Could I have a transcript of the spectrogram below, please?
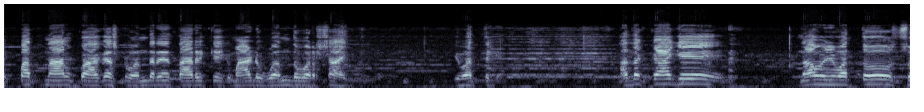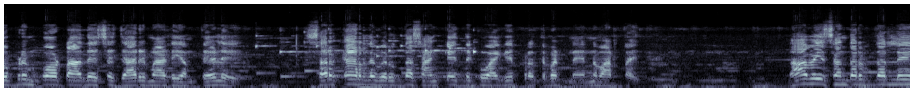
ಇಪ್ಪತ್ತ್ನಾಲ್ಕು ಆಗಸ್ಟ್ ಒಂದನೇ ತಾರೀಕಿಗೆ ಮಾಡಿ ಒಂದು ವರ್ಷ ಆಯಿತು ಇವತ್ತಿಗೆ. ಅದಕ್ಕಾಗಿ ನಾವು ಇವತ್ತು ಸುಪ್ರೀಂ ಕೋರ್ಟ್ ಆದೇಶ ಜಾರಿ ಮಾಡಿ ಅಂತೇಳಿ ಸರ್ಕಾರದ ವಿರುದ್ಧ ಸಾಂಕೇತಿಕವಾಗಿ ಪ್ರತಿಭಟನೆಯನ್ನು ಮಾಡ್ತಾಯಿದ್ದೀವಿ ನಾವು ಈ ಸಂದರ್ಭದಲ್ಲಿ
